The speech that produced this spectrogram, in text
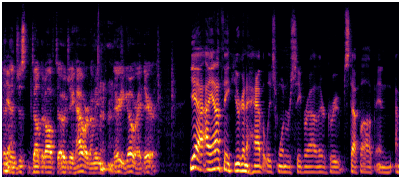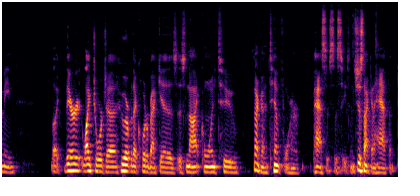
Yeah. then just dump it off to OJ Howard. I mean, there you go, right there. Yeah, I, and I think you're going to have at least one receiver out of their group step up, and I mean, like they're like Georgia, whoever that quarterback is, is not going to. It's not going to attempt 400 passes this season. It's just not going to happen.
